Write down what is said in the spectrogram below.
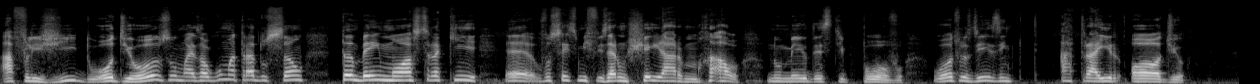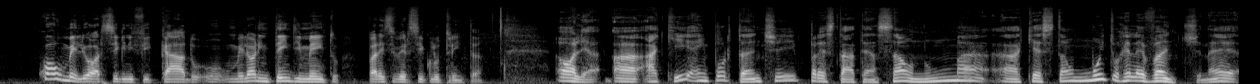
afligido, odioso, mas alguma tradução também mostra que é, vocês me fizeram cheirar mal no meio deste povo. Outros dizem atrair ódio. Qual o melhor significado, o melhor entendimento para esse versículo 30? Olha, aqui é importante prestar atenção numa questão muito relevante, né?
